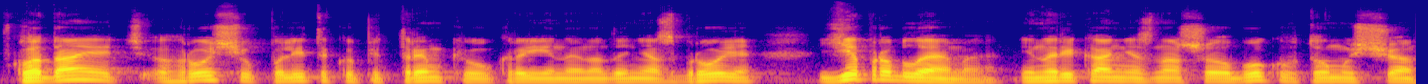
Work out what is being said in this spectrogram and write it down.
вкладають гроші в політику підтримки України, надання зброї. Є проблеми і нарікання з нашого боку в тому, що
